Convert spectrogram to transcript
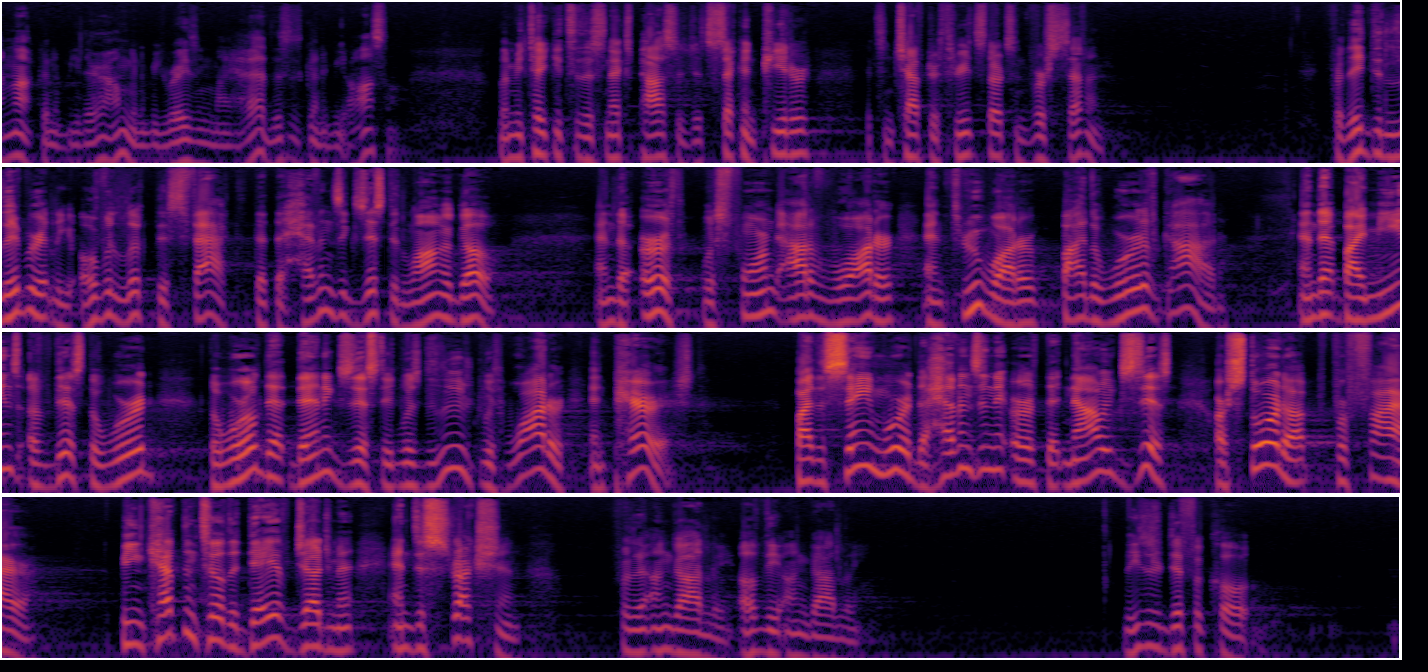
I'm not going to be there. I'm going to be raising my head. This is going to be awesome. Let me take you to this next passage. It's 2 Peter. It's in chapter 3. It starts in verse 7. For they deliberately overlooked this fact that the heavens existed long ago, and the earth was formed out of water and through water by the word of God, and that by means of this the word the world that then existed was deluged with water and perished. By the same word, the heavens and the earth that now exist are stored up for fire, being kept until the day of judgment and destruction for the ungodly, of the ungodly. These are difficult,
